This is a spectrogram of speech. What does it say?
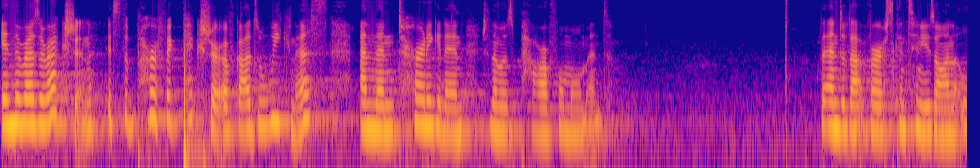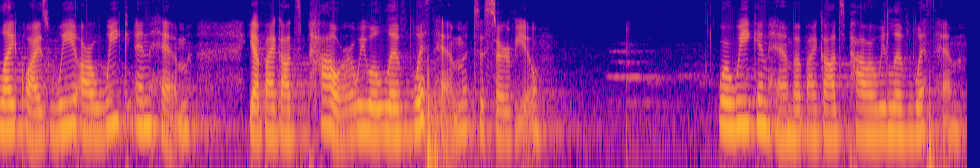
in the resurrection. It's the perfect picture of God's weakness and then turning it into the most powerful moment. The end of that verse continues on Likewise, we are weak in him, yet by God's power we will live with him to serve you. We're weak in him, but by God's power we live with him.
